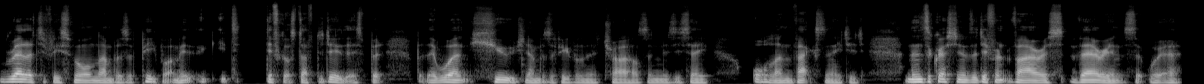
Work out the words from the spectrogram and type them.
relatively small numbers of people. I mean, it's difficult stuff to do this, but but there weren't huge numbers of people in the trials, and as you say, all unvaccinated. And then there's the question of the different virus variants that were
